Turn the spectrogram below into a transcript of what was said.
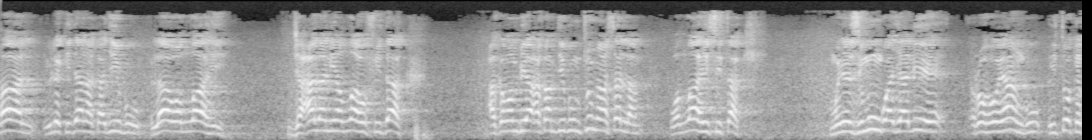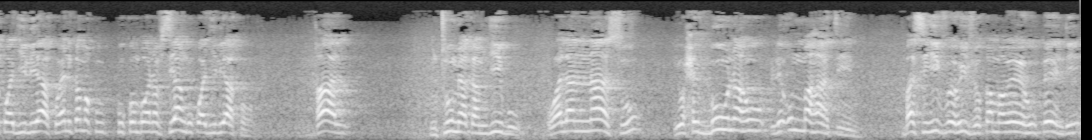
qal yule kijana akajibu la wallahi ja'alani Allahu fidak akamwambia akamjibu mtume wa sallam wallahi sitaki Mwenyezi Mungu ajalie roho yangu itoke kwa ajili yako yani kama kukomboa nafsi yangu kwa ajili yako qal mtume akamjibu wala nasu yuhibbunahu liummahatihim basi hivyo hivyo kama wewe hupendi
